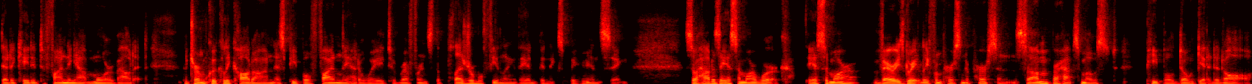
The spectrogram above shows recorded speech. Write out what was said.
dedicated to finding out more about it. The term quickly caught on as people finally had a way to reference the pleasurable feeling they had been experiencing. So, how does ASMR work? ASMR varies greatly from person to person. Some, perhaps most, people don't get it at all.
